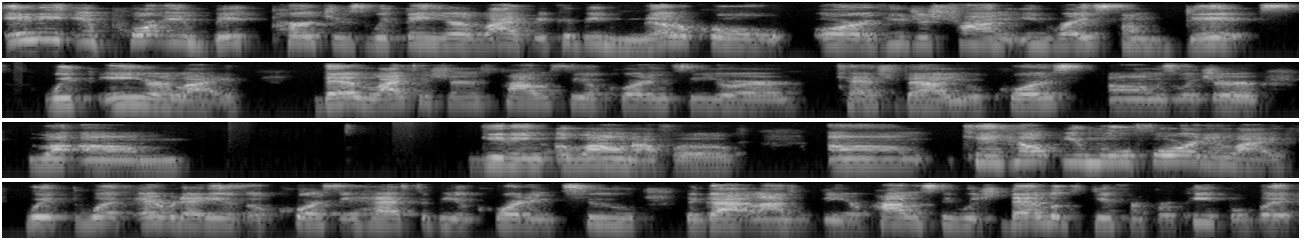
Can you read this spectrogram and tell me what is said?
any important big purchase within your life, it could be medical or if you're just trying to erase some debts within your life, that life insurance policy, according to your cash value, of course, um, is what you're um, getting a loan off of um, can help you move forward in life with whatever that is. Of course, it has to be according to the guidelines within your policy, which that looks different for people. But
